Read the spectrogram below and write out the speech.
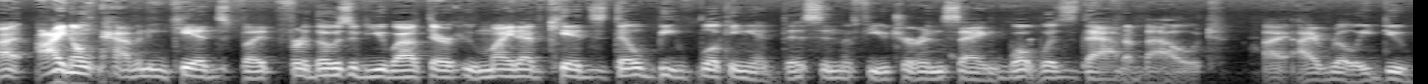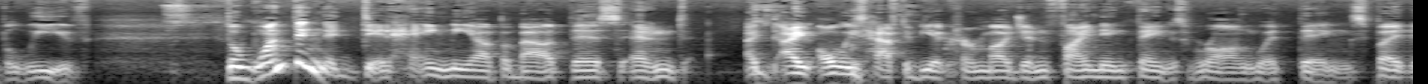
I, I don't have any kids, but for those of you out there who might have kids, they'll be looking at this in the future and saying, "What was that about?" I, I really do believe the one thing that did hang me up about this, and I, I always have to be a curmudgeon finding things wrong with things, but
